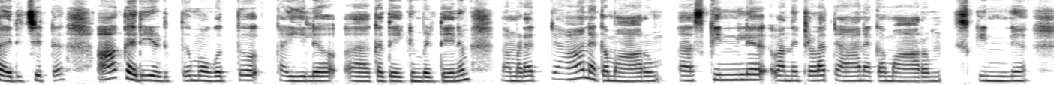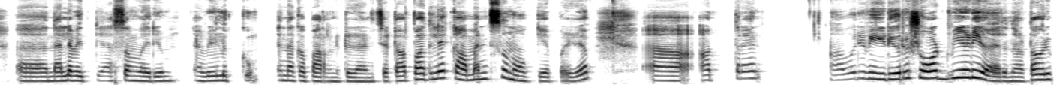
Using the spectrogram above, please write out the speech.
കരിച്ചിട്ട് ആ കരിയെടുത്ത് മുഖത്ത് കയ്യിൽ ഒക്കെ തേക്കുമ്പോഴത്തേനും നമ്മുടെ ടാനൊക്കെ മാറും. സ്കിന്നിൽ വന്നിട്ടുള്ള ടാനൊക്കെ മാറും. സ്കിന്നിന് നല്ല വ്യത്യാസം വരും. വെളുക്കും എന്നൊക്കെ പറഞ്ഞിട്ട് കാണിച്ചിട്ടോ അപ്പോൾ അതിലെ കമൻസ് നോക്കിയപ്പോൾ അത്രയും ആ ഒരു വീഡിയോ ഒരു ഷോർട്ട് വീഡിയോ ആയിരുന്നു കേട്ടോ. ഒരു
